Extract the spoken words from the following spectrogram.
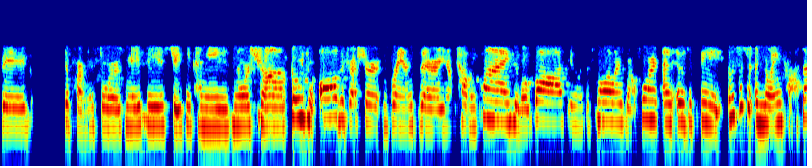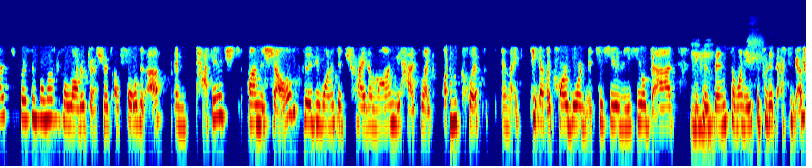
big department stores, Macy's, J.C. Penney's, Nordstrom, going through all the dress shirt brands there, you know, Calvin Klein, Hugo Boss, even with the smaller ones, Ralph Lauren. And it would just be, it was such an annoying process, first and foremost, because a lot of dress shirts are folded up and packaged on the shelves. So if you wanted to try them on, you had to like unclip and like take out the cardboard and the tissue and then you feel bad because mm-hmm. then someone needs to put it back together.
